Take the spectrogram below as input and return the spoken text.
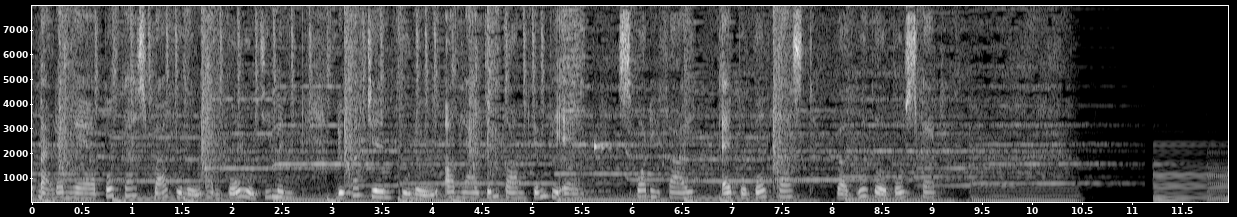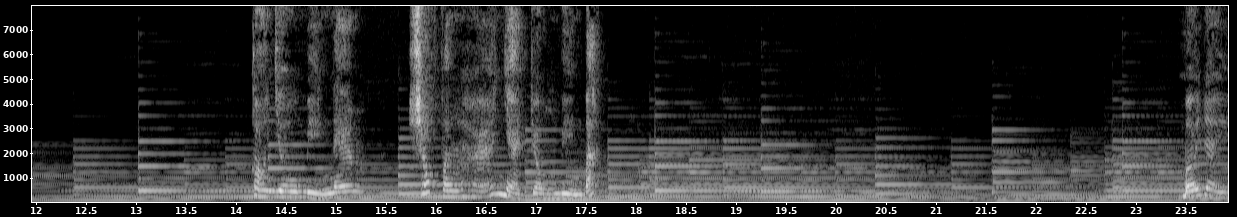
Các bạn đang nghe podcast báo phụ nữ thành phố Hồ Chí Minh được phát trên phụ nữ online.com.vn, Spotify, Apple Podcast và Google Podcast. Con dâu miền Nam, sốc văn hóa nhà chồng miền Bắc. Mới đây,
